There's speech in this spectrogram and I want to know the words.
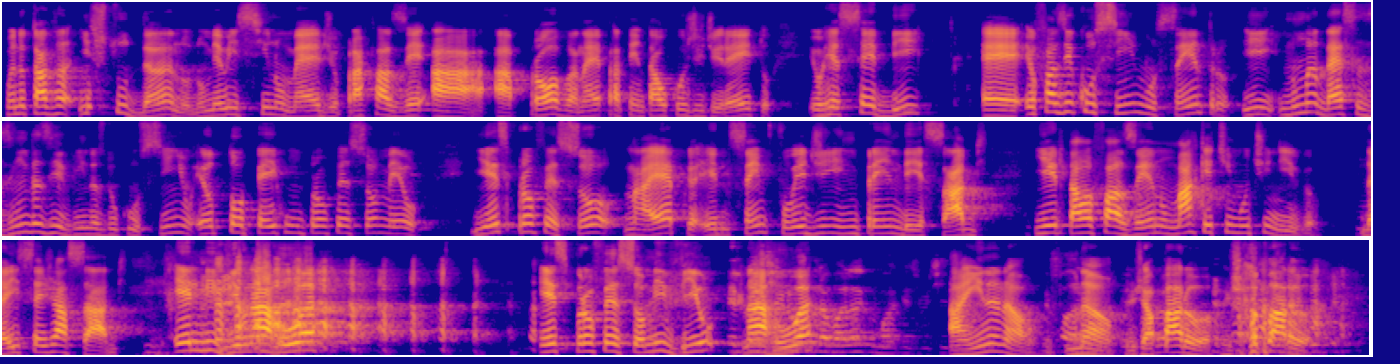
Quando eu estava estudando no meu ensino médio para fazer a, a prova, né, para tentar o curso de direito, eu recebi, é, eu fazia cursinho no centro e numa dessas indas e vindas do cursinho eu topei com um professor meu. E esse professor, na época, ele sempre foi de empreender, sabe? E ele estava fazendo marketing multinível. Daí você já sabe. Ele me viu na rua. Esse professor me viu Ele na rua. trabalhando com marketing multinível. Ainda não. Parou? Não, já parou? parou, já parou.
